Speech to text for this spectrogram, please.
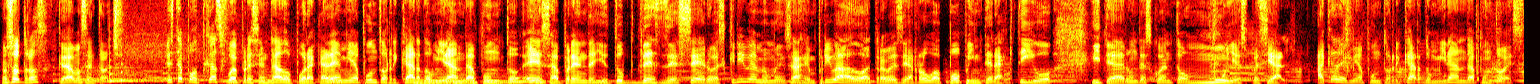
Nosotros quedamos en touch. Este podcast fue presentado por academia.ricardomiranda.es. Aprende YouTube desde cero. Escríbeme un mensaje en privado a través de arroba pop interactivo y te daré un descuento muy especial. academia.ricardomiranda.es.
